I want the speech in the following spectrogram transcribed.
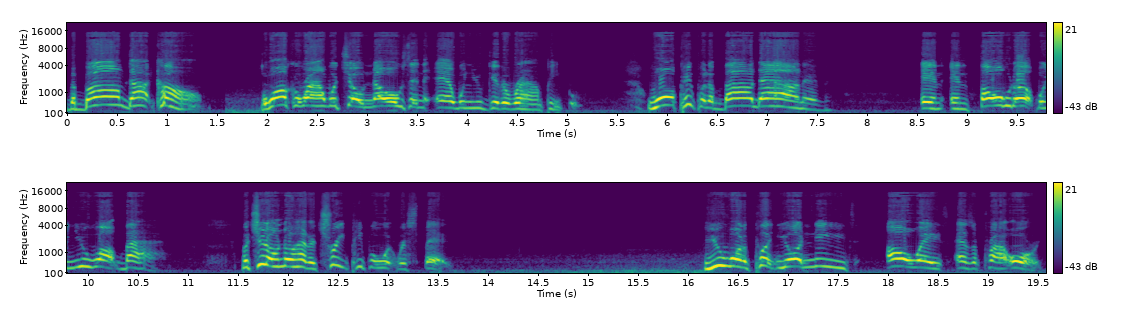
the bomb.com. Walk around with your nose in the air when you get around people. Want people to bow down and and and fold up when you walk by. But you don't know how to treat people with respect. You want to put your needs always as a priority.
